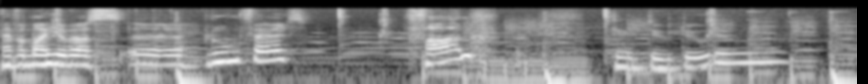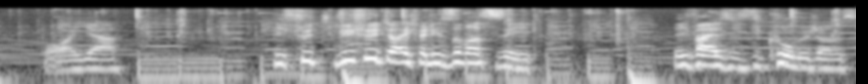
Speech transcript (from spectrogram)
Einfach mal hier übers äh, Blumenfeld fahren. Du, du, du, du. Boah, ja. Wie fühlt, wie fühlt ihr euch, wenn ihr sowas seht? Ich weiß nicht, sieht komisch aus.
